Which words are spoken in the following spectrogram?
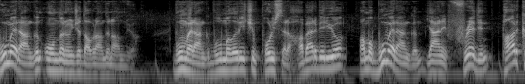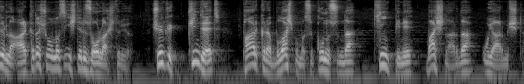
Boomerang'ın ondan önce davrandığını anlıyor. Boomerang'ı bulmaları için polislere haber veriyor ama Boomerang'ın yani Fred'in Parker'la arkadaş olması işleri zorlaştırıyor. Çünkü Kindred Parker'a bulaşmaması konusunda Kingpin'i başlarda uyarmıştı.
